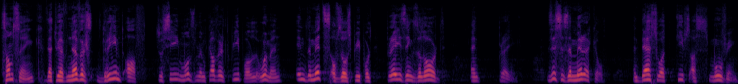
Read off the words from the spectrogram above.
something that we have never dreamed of to see Muslim covered people, women, in the midst of those people praising the Lord and praying. This is a miracle, and that's what keeps us moving.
